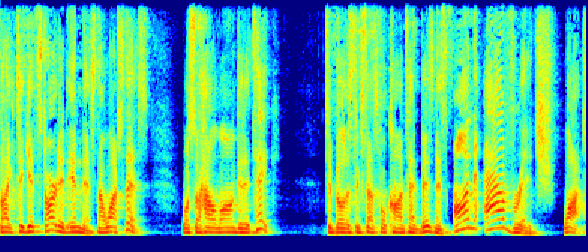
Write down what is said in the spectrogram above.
like to get started in this. Now watch this. Well, so how long did it take to build a successful content business? On average, watch,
